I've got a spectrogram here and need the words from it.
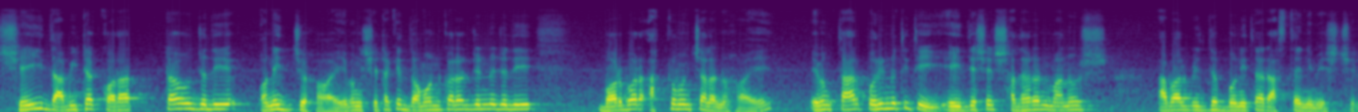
সেই দাবিটা করাটাও যদি অন্যায্য হয় এবং সেটাকে দমন করার জন্য যদি বর্বর আক্রমণ চালানো হয় এবং তার পরিণতিতেই এই দেশের সাধারণ মানুষ আবাল বৃদ্ধ বনিতা রাস্তায় নেমে এসেছিল।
